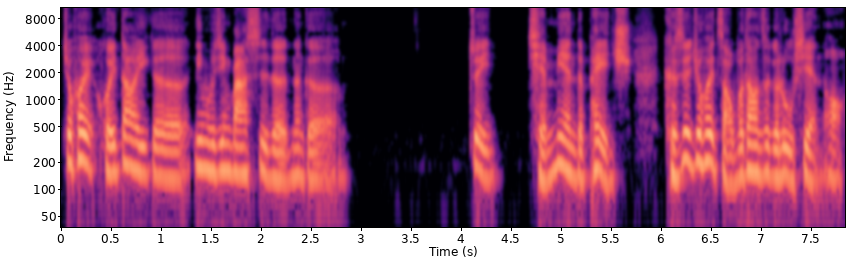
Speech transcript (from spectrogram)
就会回到一个利木津巴士的那个最前面的 page，可是就会找不到这个路线哦。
